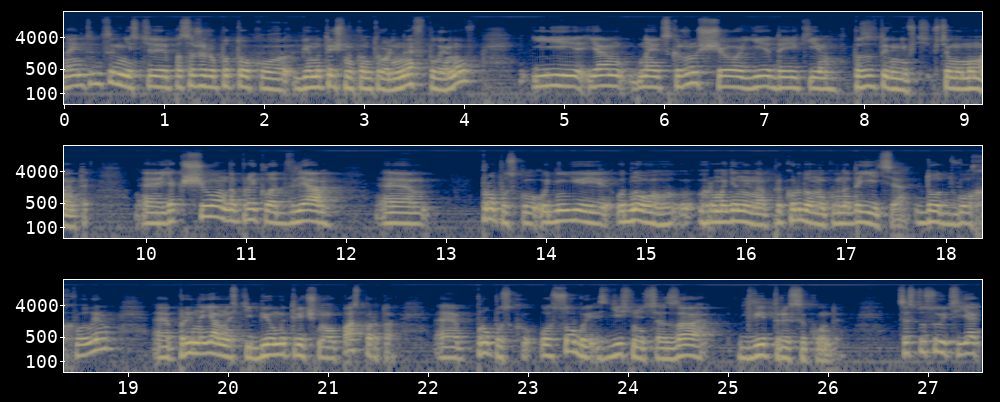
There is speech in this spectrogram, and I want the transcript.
На інтенсивність е, пасажиропотоку біометричний контроль не вплинув. І я навіть скажу, що є деякі позитивні в ць- цьому моменти. Е, Якщо, наприклад, для е, пропуску однієї одного громадянина прикордоннику надається до двох хвилин, при наявності біометричного паспорта е, пропуск особи здійснюється за 2-3 секунди. Це стосується як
